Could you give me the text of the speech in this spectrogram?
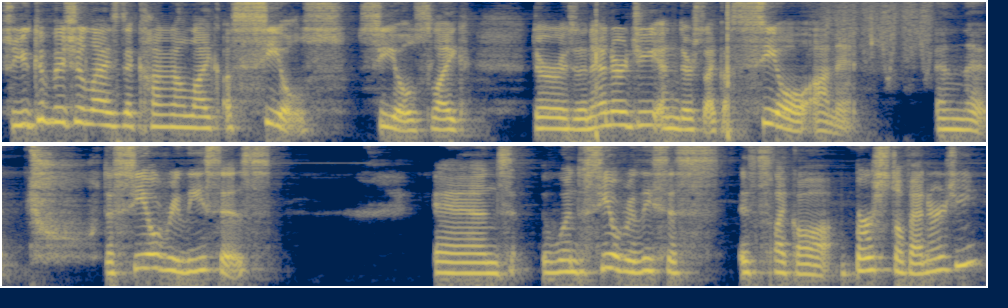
So you can visualize it kind of like a seals, seals, like there is an energy and there's like a seal on it. And that the seal releases. And when the seal releases, it's like a burst of energy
